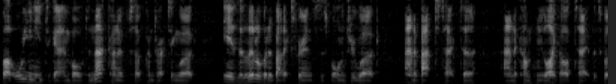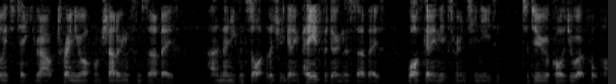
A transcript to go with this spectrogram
But all you need to get involved in that kind of subcontracting work is a little bit of bat experience as voluntary work and a bat detector and a company like Arbtech that's willing to take you out, train you up on shadowing some surveys, and then you can start literally getting paid for doing those surveys whilst getting the experience you need to do your ecology work full time.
